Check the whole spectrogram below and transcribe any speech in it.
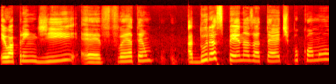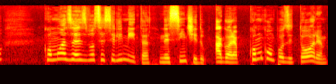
eu aprendi, é, foi até um, a duras penas até, tipo, como, como às vezes você se limita nesse sentido. Agora, como compositora,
